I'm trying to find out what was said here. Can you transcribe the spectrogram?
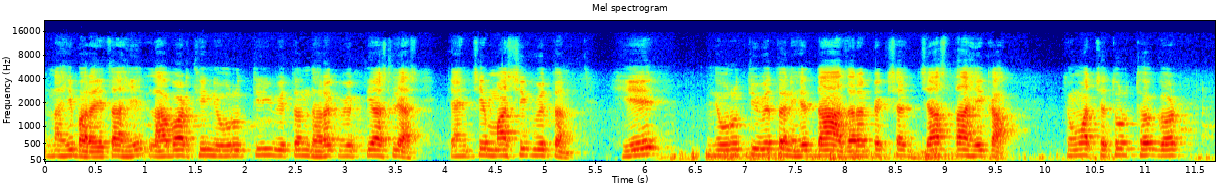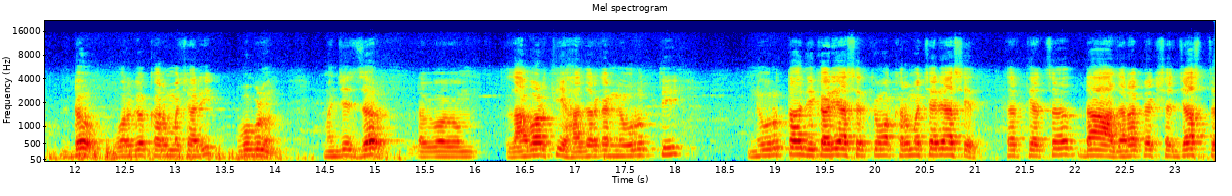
नाही भरायचं आहे. लाभार्थी निवृत्ती वेतनधारक व्यक्ती असल्यास त्यांचे मासिक वेतन हे निवृत्ती वेतन हे दहा हजारापेक्षा जास्त आहे का? किंवा चतुर्थ गट ड वर्ग कर्मचारी वगळून. म्हणजे जर लाभार्थी हा जर का निवृत्ती निवृत्त अधिकारी असेल किंवा कर्मचारी असेल तर त्याचं दहा हजारापेक्षा जास्त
